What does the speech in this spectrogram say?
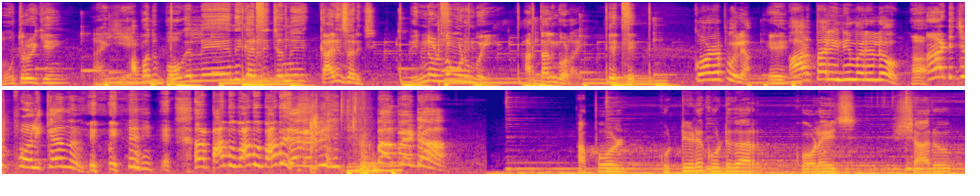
മൂത്രമൊഴിക്കേ. അപ്പൊ അത് പോകല്ലേന്ന് കരുതി ചെന്ന് കാര്യം സരിച്ച് പിന്നെ ഉള്ള മൂടും പോയി. ഹർത്താലും കോളായി കുഴപ്പമില്ല. ഹർത്താൽ ഇനിയും വരുമല്ലോ. അടിച്ച് പൊളിക്കാന്ന്. പാമ്പ് പാമ്പ് പാമ്പ്. പാപ്പേട്ടാ അപ്പോൾ കുട്ടിയുടെ കൂട്ടുകാർ കോളേജ് ഷാരൂഖ്.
